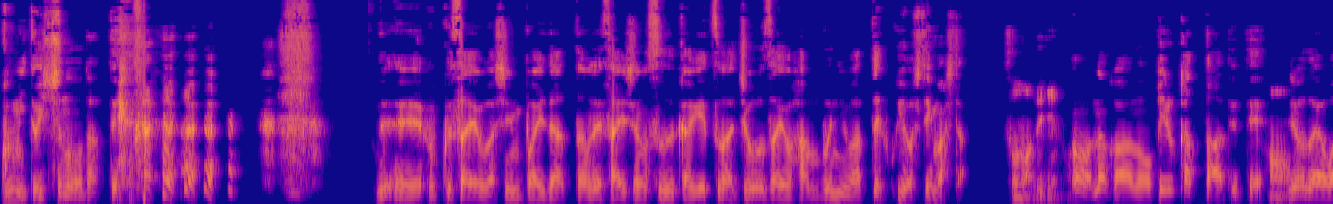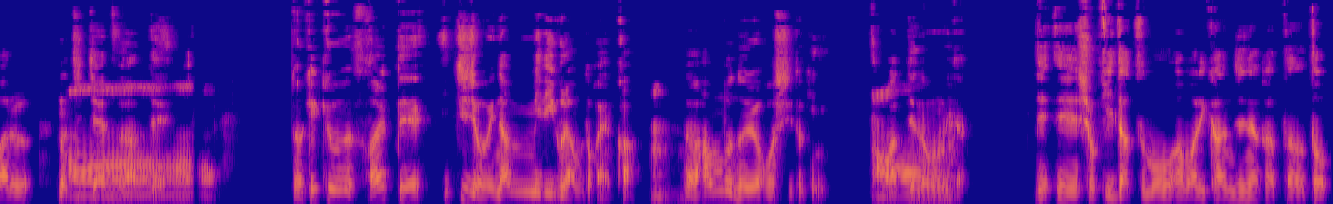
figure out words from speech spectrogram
海と一緒のだって。で、えー副作用が心配だったので、最初の数ヶ月は錠剤を半分に割って服用していました。そんなんできんの？あなんかあの、ピルカッターって言ってうん、錠剤を割るのちっちゃいやつがあって。あだから結局、あれって、1錠に何ミリグラムとかやんか。ーうんだから半分の量欲しい時に割って飲むみたいな。で、えー初期脱毛をあまり感じなかったのと、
